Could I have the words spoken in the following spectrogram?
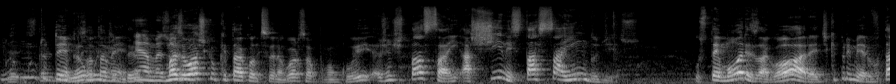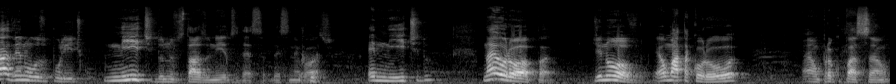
Não muito tempo, não exatamente. Muito tempo. É, mas, mas eu acho que o que está acontecendo agora, só para concluir, a gente está saindo, a China está saindo disso. Os temores agora é de que, primeiro, está havendo um uso político nítido nos Estados Unidos dessa, desse negócio. É nítido. Na Europa, de novo, é o mata-coroa, é uma preocupação.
